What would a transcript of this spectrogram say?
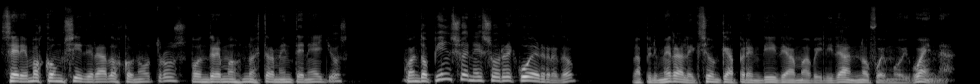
¿Seremos considerados con otros? ¿Pondremos nuestra mente en ellos? Cuando pienso en eso recuerdo, la primera lección que aprendí de amabilidad no fue muy buena.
